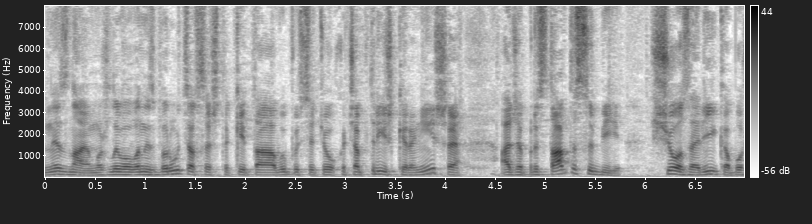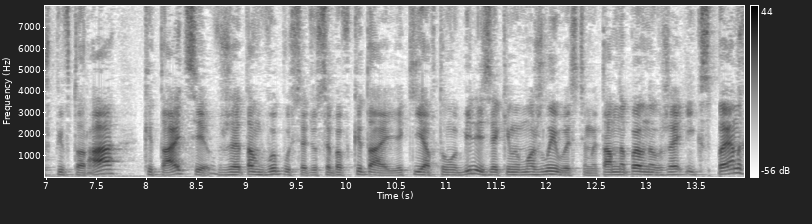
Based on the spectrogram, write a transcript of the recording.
не знаю, можливо, вони зберуться все ж таки та випустять його хоча б трішки раніше. Адже представте собі, що за рік або ж півтора китайці вже там випустять у себе в Китаї, які автомобілі з якими можливостями. Там, напевно, вже Xpeng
